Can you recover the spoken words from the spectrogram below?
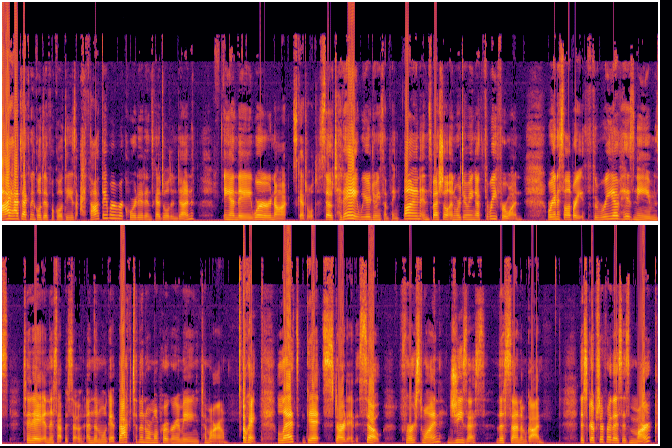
I had technical difficulties. I thought they were recorded and scheduled and done, and they were not scheduled. So today we are doing something fun and special, and we're doing a three for one. We're going to celebrate three of his names today in this episode, and then we'll get back to the normal programming tomorrow. Okay, let's get started. So, first one Jesus, the Son of God. The scripture for this is Mark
